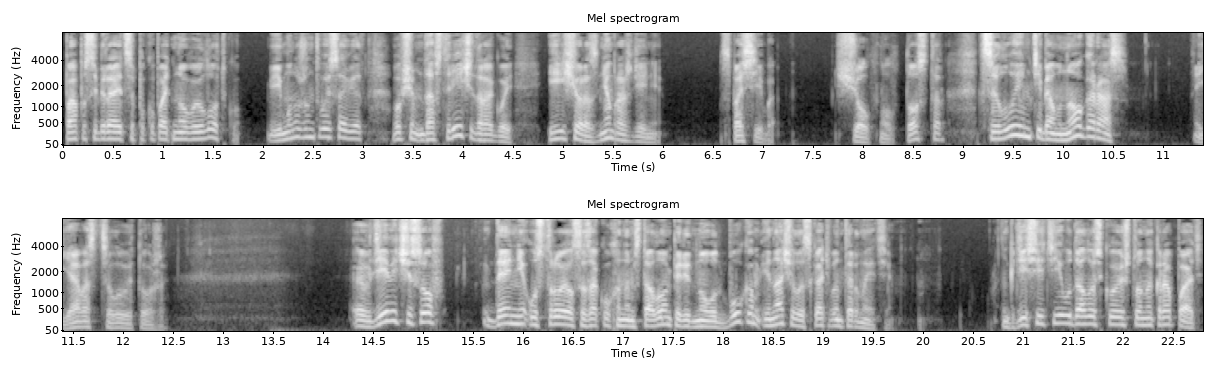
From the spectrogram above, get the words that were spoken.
Папа собирается покупать новую лодку. Ему нужен твой совет. В общем, до встречи, дорогой, и еще раз с днем рождения. Спасибо. Щелкнул тостер. Целуем тебя много раз. Я вас целую тоже. В девять часов Дэнни устроился за кухонным столом перед ноутбуком и начал искать в интернете. К десяти удалось кое-что накропать.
